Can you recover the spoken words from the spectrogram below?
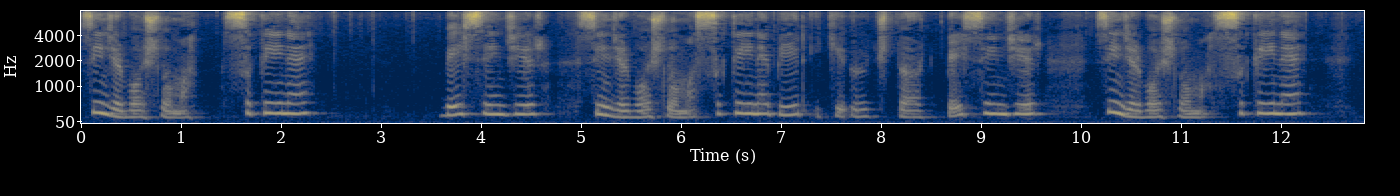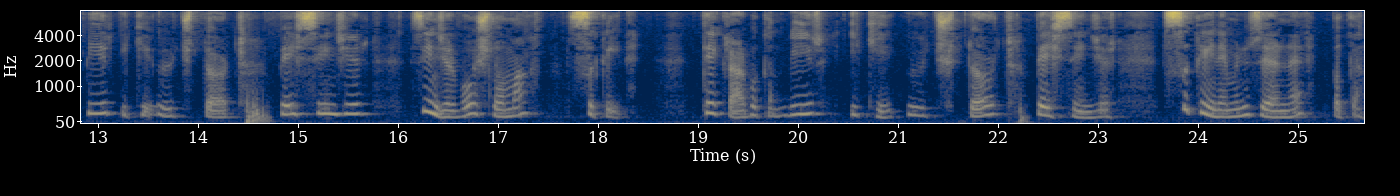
zincir boşluğuma sık iğne, 5 zincir, zincir boşluğuma sık iğne, 1, 2, 3, 4, 5 zincir, zincir boşluğuma sık iğne, 1, 2, 3, 4, 5 zincir, zincir boşluğuma sık iğne. Tekrar bakın. 1, 2, 3, 4, 5 zincir. Sık iğnemin üzerine bakın.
